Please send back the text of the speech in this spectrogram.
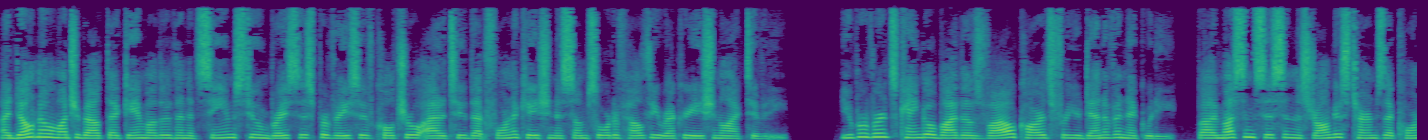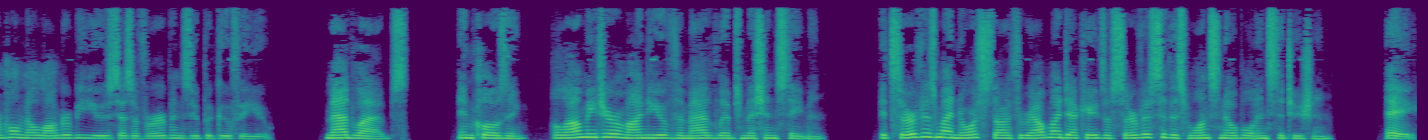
I don't know much about that game other than it seems to embrace this pervasive cultural attitude that fornication is some sort of healthy recreational activity. You perverts can go buy those vile cards for your den of iniquity, but I must insist in the strongest terms that cornhole no longer be used as a verb in Zupagufayu. Mad Libs. In closing, allow me to remind you of the Mad Libs mission statement. It served as my North Star throughout my decades of service to this once noble institution. A.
